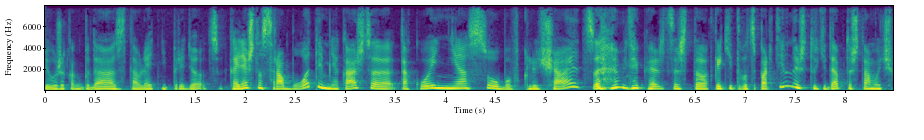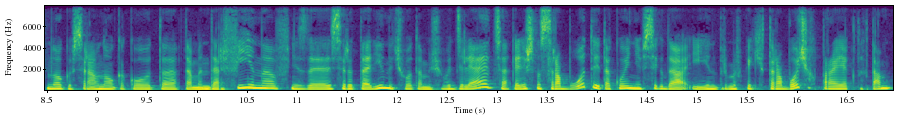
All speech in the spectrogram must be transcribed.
и уже как бы, да, заставлять не придется. Конечно, с работой, мне кажется, такое не особо включается. мне кажется, что какие-то вот спортивные штуки, да, потому что там очень много все равно какого-то там эндорфинов, не знаю, серотонина, чего там еще выделяется. Конечно, с работой такое не всегда. И, например, в каких-то рабочих проектах там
